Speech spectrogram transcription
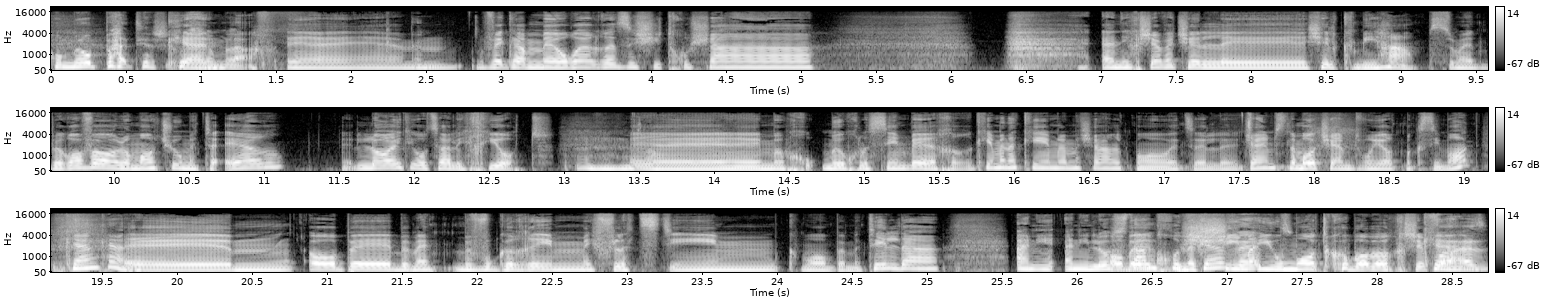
הומאופתיה של כן. חמלה. Uh, וגם מעורר איזושהי תחושה... אני חושבת של, אה, של כמיהה. זאת אומרת, ברוב העולמות שהוא מתאר, לא הייתי רוצה לחיות. אה, מאוכלסים בחרקים ענקיים למשל, כמו אצל ג'יימס, למרות שהם דמויות מקסימות. כן, כן. אה, או באמת מבוגרים מפלצתיים, כמו במטילדה. אני, לא סתם חושבת... או בנשים איומות כמו במכשפה, כן. אז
